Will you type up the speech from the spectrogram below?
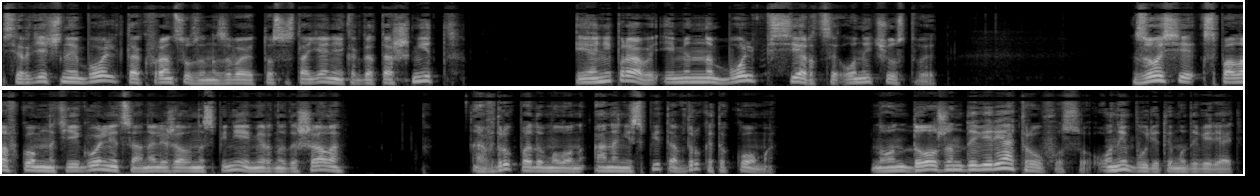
Сердечная боль, так французы называют то состояние, когда тошнит, и они правы, именно боль в сердце он и чувствует. Зоси спала в комнате игольницы, она лежала на спине и мирно дышала. А вдруг, — подумал он, — она не спит, а вдруг это кома? Но он должен доверять Руфусу, он и будет ему доверять.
